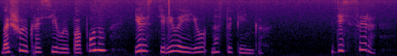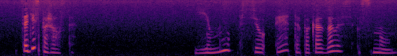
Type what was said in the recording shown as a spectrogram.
большую красивую попону и расстелила ее на ступеньках. Здесь сыро, Садись, пожалуйста. Ему все это показалось сном.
